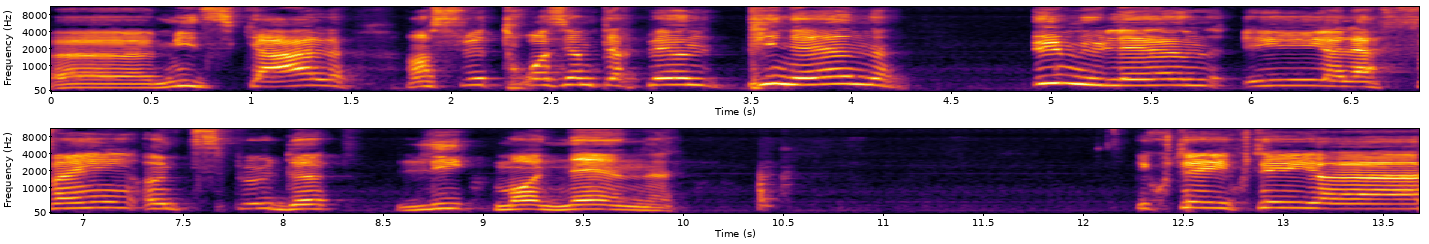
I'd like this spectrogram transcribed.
euh, médicales. Ensuite, troisième terpène, pinène, humulène et à la fin, un petit peu de limonène. Écoutez, écoutez, euh,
